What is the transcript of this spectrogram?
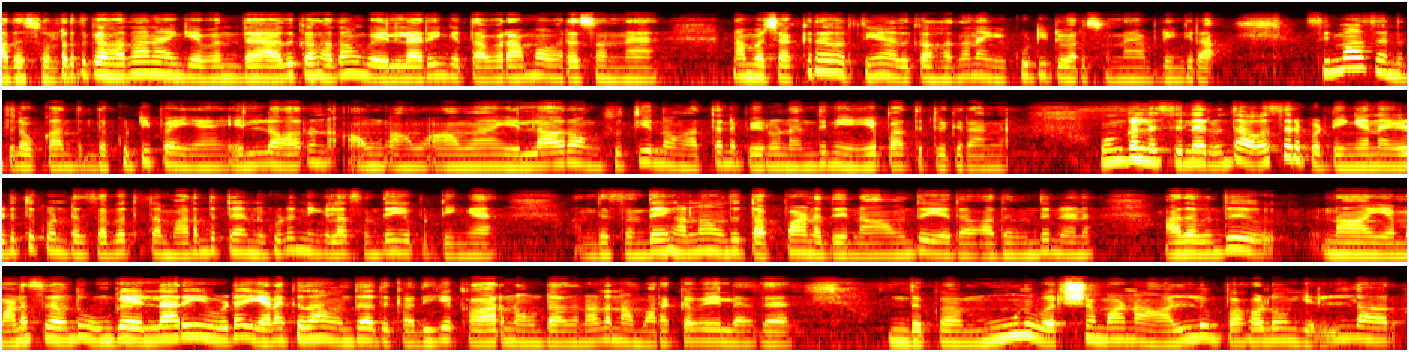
அதை சொல்கிறதுக்காக தான் நான் இங்கே வந்தேன். அதுக்காக தான் உங்கள் எல்லாரையும் இங்கே தவறாமல் வர சொன்னேன். நம்ம சக்கரவர்த்தியும் அதுக்காக தான் நான் இங்கே கூட்டிகிட்டு வர சொன்னேன் அப்படிங்கிறா. சிம்மாசனத்தில் உட்காந்துருந்த குட்டி பையன் எல்லாரும் அவங்க அவன் எல்லாரும் அவங்க சுற்றி இருந்தவங்க அத்தனை பேரும் நந்தினியையே பார்த்துட்டு இருக்கிறாங்க. உங்களை சிலர் வந்து அவசரப்பட்டீங்க. நான் எடுத்துக்கொண்ட சபதத்தை மறந்துட்டேன்னு கூட நீங்களாம் சந்தேகப்பட்டீங்க. அந்த சந்தேகம்லாம் வந்து தப்பானது. நான் வந்து அதை வந்து நினை அதை வந்து நான் என் மனசில் வந்து உங்கள் எல்லாரையும் விட எனக்கு தான் வந்து அதுக்கு அதிக காரணம் உண்டு. அதனால் நான் மறக்கவே இல்லை அதை. இந்த க மூணு வருஷமாக நான் அல்லும் பகலும் எல்லாரும்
